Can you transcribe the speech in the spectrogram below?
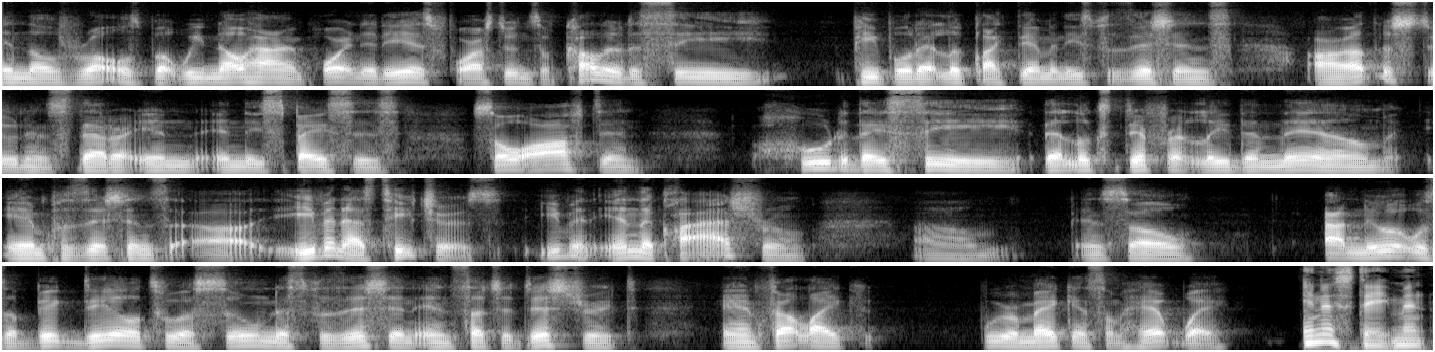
in those roles. But we know how important it is for our students of color to see people that look like them in these positions, our other students that are in, in these spaces. So often, who do they see that looks differently than them in positions, uh, even as teachers, even in the classroom? Um, and so I knew it was a big deal to assume this position in such a district and felt like we were making some headway. In a statement,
